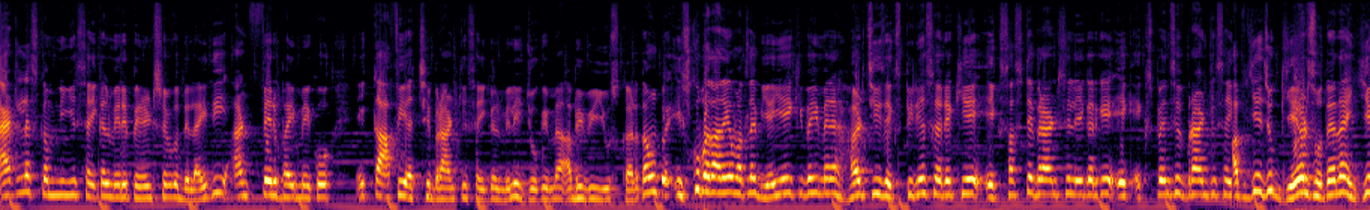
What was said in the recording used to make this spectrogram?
एटलस कंपनी की साइकिल मेरे पेरेंट्स ने को दिलाई थी। एंड फिर भाई मेरे को एक काफ़ी अच्छी ब्रांड की साइकिल मिली, जो कि मैं अभी भी यूज़ करता हूँ। तो इसको बताने का मतलब यही है कि भाई मैंने हर चीज़ एक्सपीरियंस कर रखी है, एक सस्ते ब्रांड से लेकर के एक एक्सपेंसिव ब्रांड की साइकिल अब ये जो गियर्स होते हैं ना, ये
